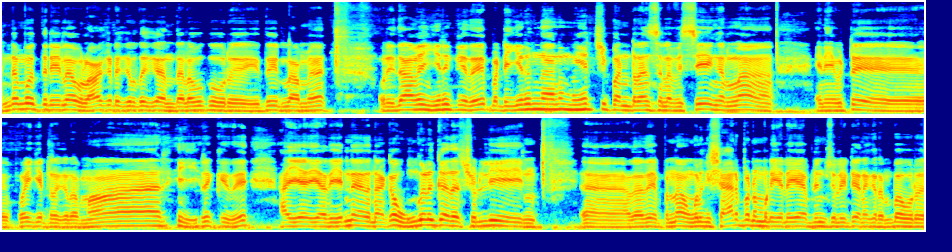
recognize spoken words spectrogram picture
என்னமோ தெரியல விலாக் எடுக்கிறதுக்கு அந்த அளவுக்கு ஒரு இது இல்லாமல் ஒரு இதாகவே இருக்குது. பட் இருந்தாலும் முயற்சி பண்ணுறேன் சில விஷயங்கள்லாம் என்னை விட்டு போய்கிட்டு இருக்கிற மாதிரி இருக்குது. அது என்னதுனாக்கா உங்களுக்கு அதை சொல்லி அதாவது எப்படின்னா உங்களுக்கு ஷேர் பண்ண முடியலையே அப்படின்னு சொல்லிட்டு எனக்கு ரொம்ப ஒரு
